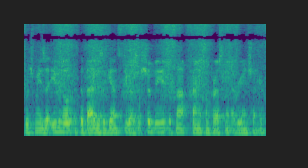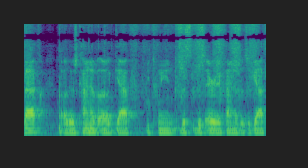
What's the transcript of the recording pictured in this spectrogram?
which means that even though if the bag is against you as it should be, it's not kind of compressing every inch on your back. Uh, there's kind of a gap between this, this area kind of is a gap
